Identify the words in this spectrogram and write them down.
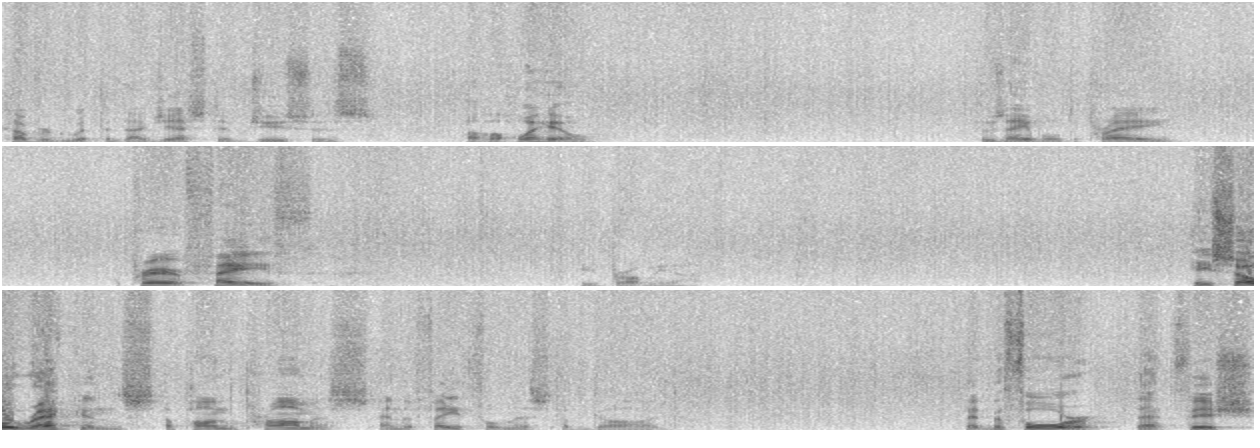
covered with the digestive juices of a whale who's able to pray a prayer of faith, you've brought me up. He so reckons upon the promise and the faithfulness of God that before that fish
